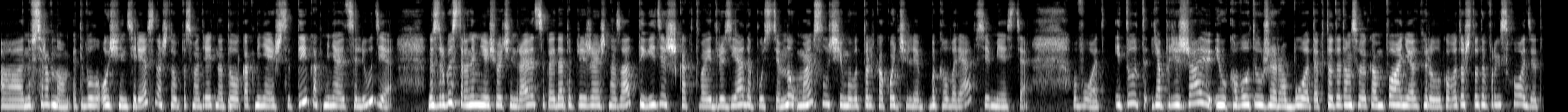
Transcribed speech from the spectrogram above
А, но все равно это было очень интересно, чтобы посмотреть на то, как меняешься ты, как меняются люди. Но с другой стороны, мне еще очень нравится, когда ты приезжаешь назад, ты видишь, как твои друзья, допустим, ну, в моем случае мы вот только окончили бакалавриат все вместе, вот, и тут я приезжаю, и у кого-то уже работа, кто-то там свою компанию открыл, у кого-то что-то происходит,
